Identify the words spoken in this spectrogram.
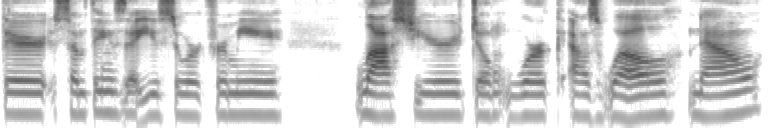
There some things that used to work for me last year don't work as well now.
